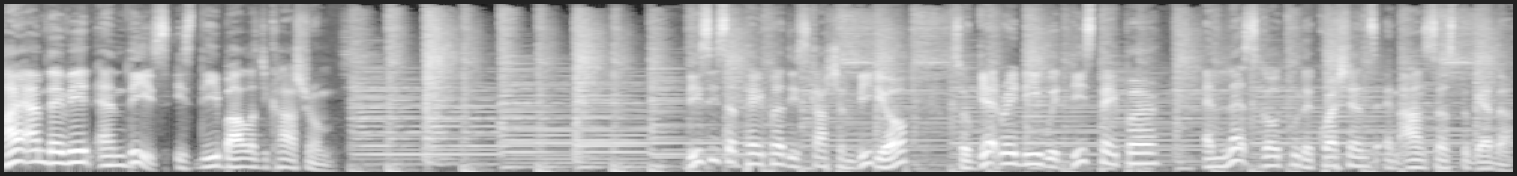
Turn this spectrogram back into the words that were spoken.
Hi, I'm David, and this is D Biology Classroom. This is a paper discussion video, so get ready with this paper and let's go through the questions and answers together.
